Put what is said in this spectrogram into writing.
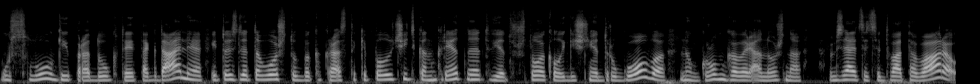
услуги, продукты и так далее. И то есть для того, чтобы как раз-таки получить конкретный ответ, что экологичнее другого, ну, грубо говоря, нужно взять эти два товара,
